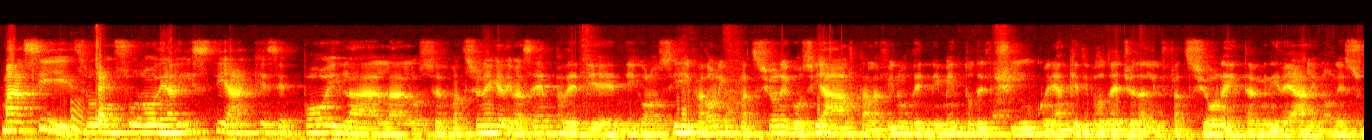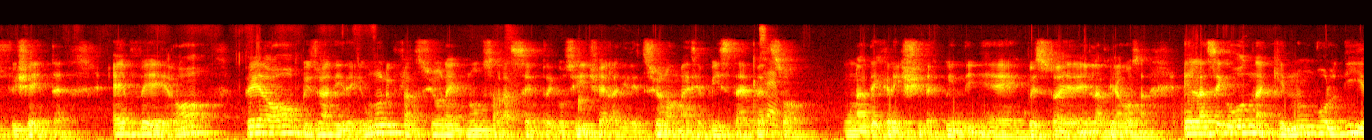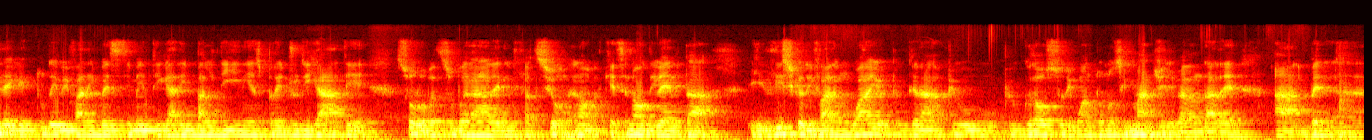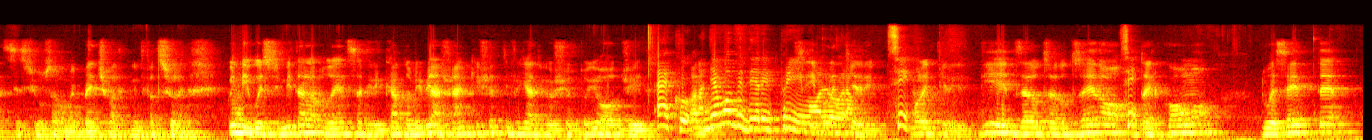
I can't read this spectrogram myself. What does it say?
Ma sì, mm, sono, cioè. sono, realisti anche se poi l'osservazione che arriva sempre di, dicono sì, però l'inflazione così alta, alla fine un rendimento del 5 neanche ti protegge dall'inflazione in termini reali non è sufficiente. È vero, però bisogna dire che uno l'inflazione non sarà sempre così, cioè la direzione ormai si è vista è verso... Sì una decrescita, quindi eh, questa è la prima cosa. E la seconda è che non vuol dire che tu devi fare investimenti garibaldini e spregiudicati solo per superare l'inflazione, no? perché sennò diventa il rischio di fare un guaio più, più, più grosso di quanto uno si immagini per andare a ben, eh, se si usa come benchmark l'inflazione. Quindi questo invito alla prudenza di Riccardo mi piace, anche i certificati che ho scelto io oggi. Ecco, All... andiamo a vedere il primo sì, allora. Volentieri, sì. volentieri. DE 000 sì. Hotel Como 27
